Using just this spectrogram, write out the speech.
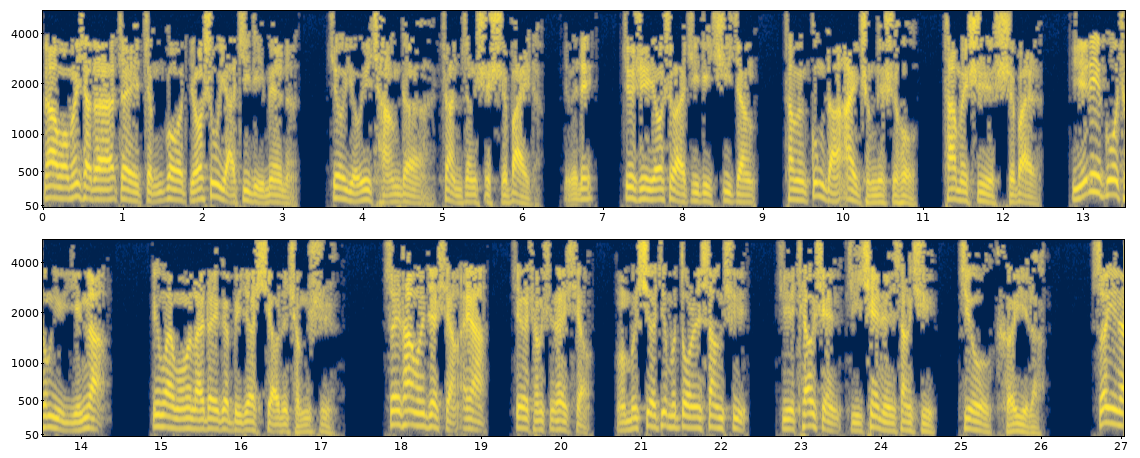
那我们晓得，在整个约书亚记里面呢，就有一场的战争是失败的，对不对？就是约书亚记第七章，他们攻打爱城的时候。他们是失败了，耶利哥城也赢了。另外，我们来到一个比较小的城市，所以他们在想：哎呀，这个城市太小，我们需要这么多人上去，只挑选几千人上去就可以了。所以呢，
